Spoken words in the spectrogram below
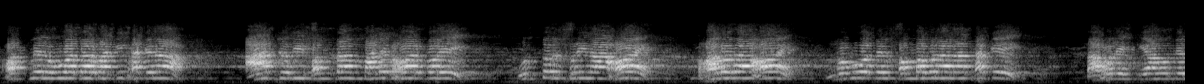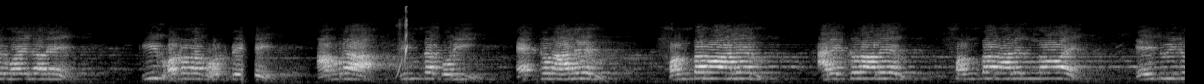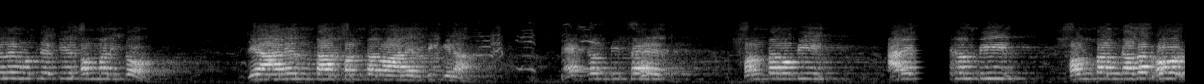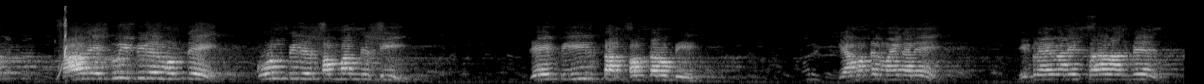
খতমে নবুয়ত আর বাকি থাকে না। আর যদি সন্তান বালেক হওয়ার পরে উত্তরসূরি না হয়, ভালো না হয় নবুয়তের সম্ভাবনা না থাকে তাহলে কেয়ামতের ময়দানে কি ঘটনা ঘটবে? আমরা চিন্তা করি, একজন আলেম, সন্তান আলেম, আরেকজন আলেম, সন্তান আলেম নয়, এই দুইজনের মধ্যে কে সম্মানিত? যে আলেম তার সন্তান ও আলেম ঠিক কিনা? একজন পীর সাহেব, সন্তান পীর, আরেকজন পীর, সন্তান গাঁদাখোর তাহলে দুই পীরের মধ্যে কোন পীরের সম্মান বেশি? যে পীর তার সন্তান পীর। আমাদের ময়দানে ইব্রাহিম আলী সালাম আসবেন।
